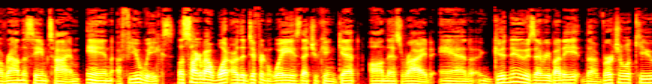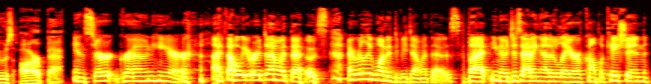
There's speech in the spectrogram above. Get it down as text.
around the same time in a few weeks. Let's talk about what are the different ways that you can get on this ride. And good news, everybody, the virtual queues are back. Insert groan here. I thought we were done with those. I really wanted to be done with those. But, you know, just adding another layer of complication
